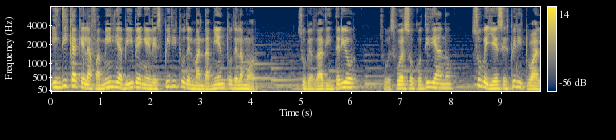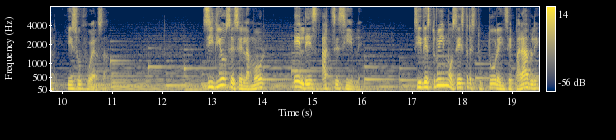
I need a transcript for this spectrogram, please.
indica que la familia vive en el espíritu del mandamiento del amor, su verdad interior, su esfuerzo cotidiano, su belleza espiritual y su fuerza. Si Dios es el amor, él es accesible. Si destruimos esta estructura inseparable,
